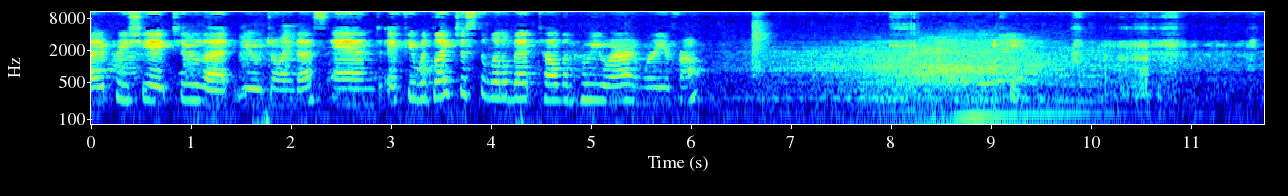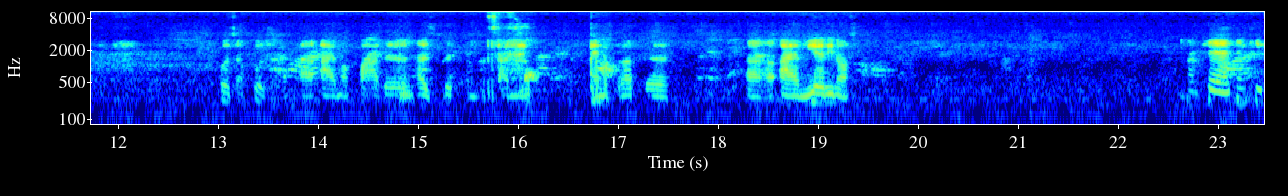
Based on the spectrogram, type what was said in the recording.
I appreciate too that you joined us. And if you would like just a little bit, tell them who you are and where you're from. Course, of course, uh, I'm a father, husband, son, and a brother. Uh, I am here in Australia. Okay, I think he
